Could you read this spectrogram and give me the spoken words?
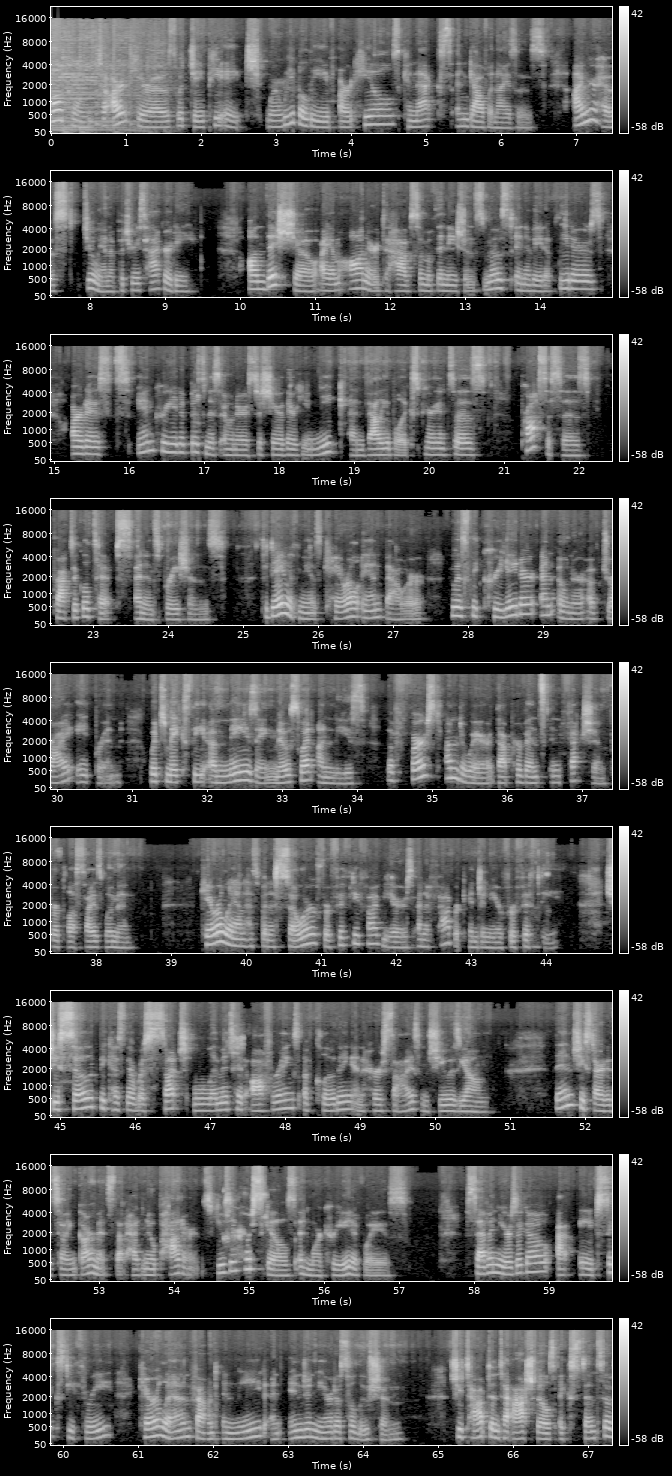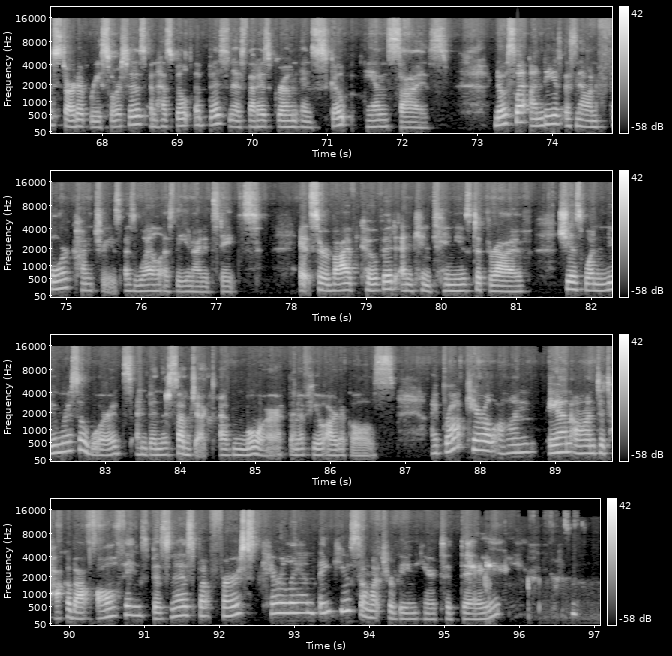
Welcome to Art Heroes with JPH, where we believe art heals, connects, and galvanizes. I'm your host, Joanna Patrice Haggerty. On this show, I am honored to have some of the nation's most innovative leaders, artists, and creative business owners to share their unique and valuable experiences, processes, practical tips, and inspirations. Today with me is CarolAnn Bower, who is the creator and owner of Dry Apron, which makes the amazing No Sweat Undies the first underwear that prevents infection for plus size women. CarolAnn has been a sewer for 55 years and a fabric engineer for 50. She sewed because there was such limited offerings of clothing in her size when she was young. Then she started sewing garments that had no patterns, using her skills in more creative ways. Seven years ago, at age 63, CarolAnn found a need and engineered a solution. She tapped into Asheville's extensive startup resources and has built a business that has grown in scope and size. No Sweat Undies is now in four countries as well as the United States. It survived COVID and continues to thrive. She has won numerous awards and been the subject of more than a few articles. I brought Carol on and on to talk about all things business. But first, CarolAnn, thank you so much for being here today.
